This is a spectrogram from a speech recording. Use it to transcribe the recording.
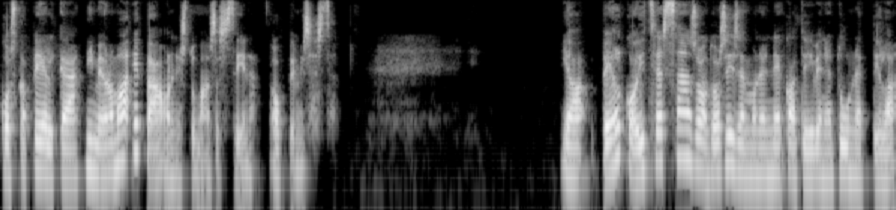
koska pelkää nimenomaan epäonnistuvansa siinä oppimisessa. Ja pelko itsessään se on tosi semmoinen negatiivinen tunnetila,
